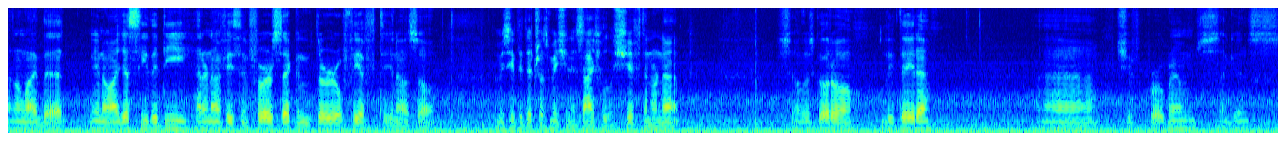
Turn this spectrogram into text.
I don't like that. You know, I just see the D. I don't know if it's in first, second, third, or fifth. You know, so let me see if the transmission is actually shifting or not. So let's go to live data, uh, shift programs, I guess.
